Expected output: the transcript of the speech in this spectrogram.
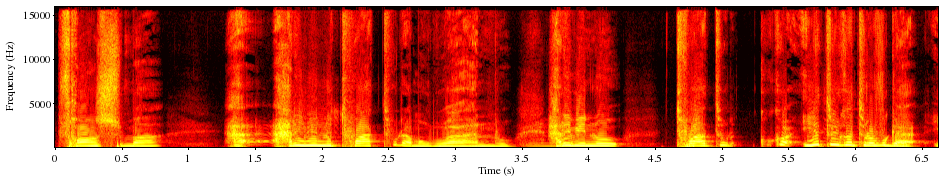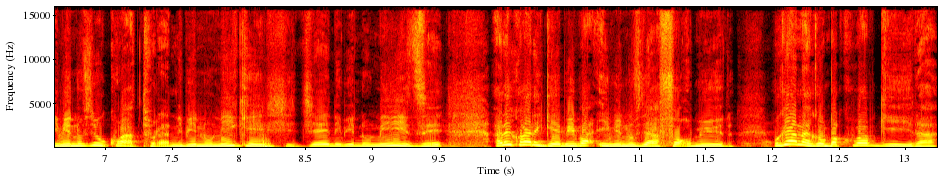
Franchement ha- hari ibintu twatura mu bantu hari ibintu kuko iyo turi ko turavuga ibintu byo kwatura ni ibintu nigishije ni ibintu nize ariko hari igihe biba ibintu bya formule. Bwana agomba kubabwira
